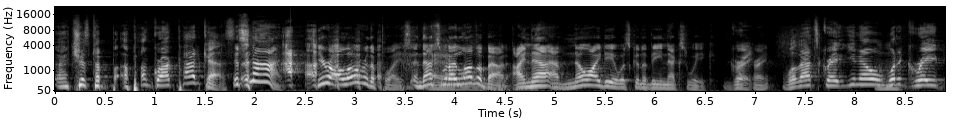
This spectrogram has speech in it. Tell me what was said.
uh, just a, a punk rock podcast. It's not. You're all over the place, and that's I what I love about it. I now have no idea what's going to be next week. Great. right? Well, that's great. You know, what a great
